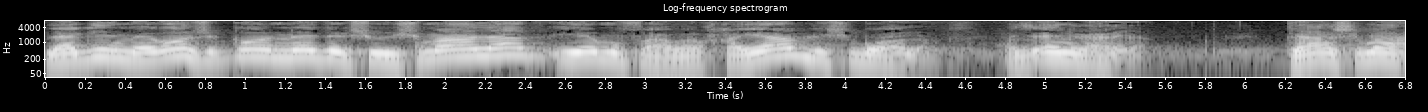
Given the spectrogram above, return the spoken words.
להגיד מראש שכל נדק שהוא ישמע עליו יהיה מופר, אבל חייב לשמוע עליו, אז אין ראיה. תשמע,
